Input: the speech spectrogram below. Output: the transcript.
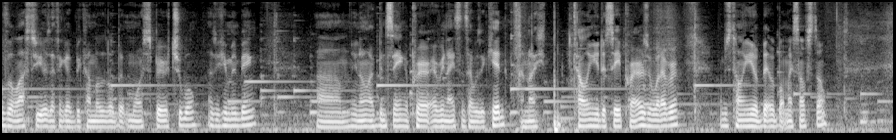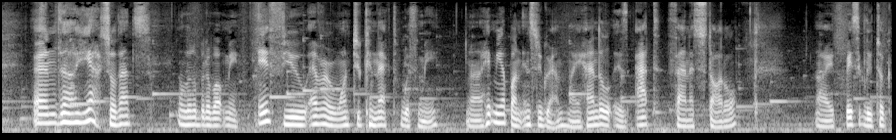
over the last two years, I think I've become a little bit more spiritual as a human being. Um, you know, I've been saying a prayer every night since I was a kid. I'm not telling you to say prayers or whatever. I'm just telling you a bit about myself still. And uh, yeah, so that's a little bit about me. If you ever want to connect with me, uh, hit me up on Instagram. My handle is at Thanastotle. I basically took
